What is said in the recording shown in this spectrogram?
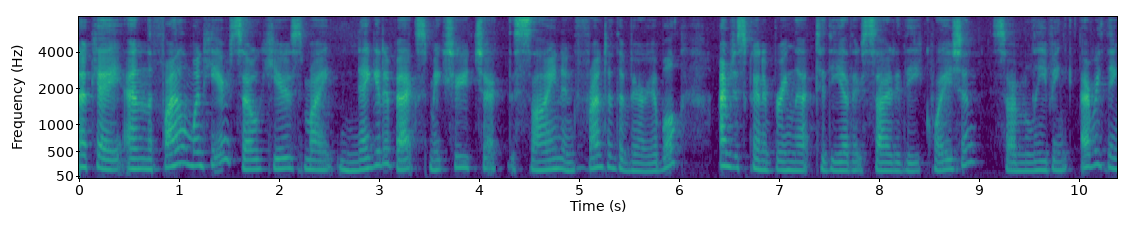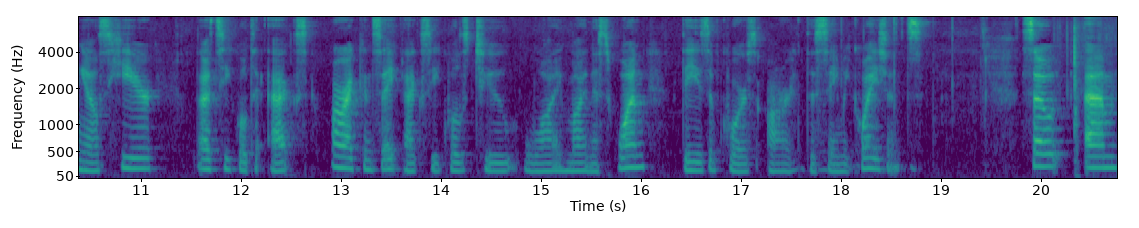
Okay, and the final one here, so here's my negative x. Make sure you check the sign in front of the variable. I'm just going to bring that to the other side of the equation. So I'm leaving everything else here. That's equal to x, or I can say x equals 2y minus 1. These, of course, are the same equations. So um,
